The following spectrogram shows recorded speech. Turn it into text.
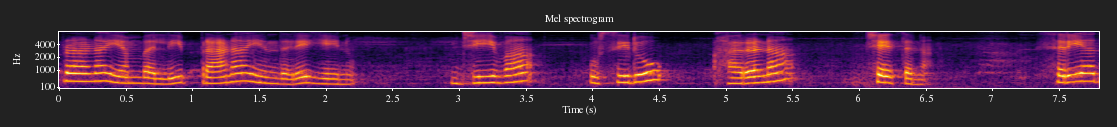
ಪ್ರಾಣ ಎಂಬಲ್ಲಿ ಪ್ರಾಣ ಎಂದರೆ ಏನು? ಜೀವ, ಉಸಿರು, ಹರಣ, ಚೇತನ. ಸರಿಯಾದ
